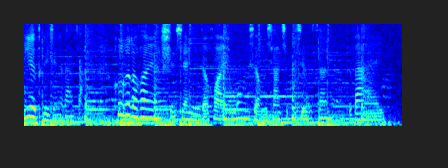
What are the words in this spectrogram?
烈推荐给大家。慧慧的花园，实现你的花园梦想。我们下期不见不散，拜拜。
